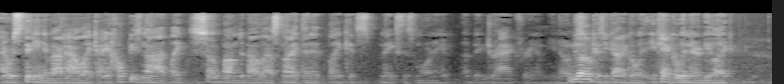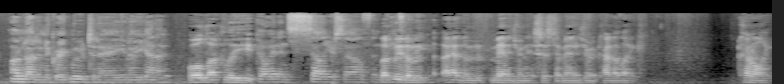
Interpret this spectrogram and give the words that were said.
I was thinking about how, like, I hope he's not like so bummed about last night that it like it's makes this morning a, a big drag for him, you know, No. because you got to go in, you can't go in there and be like, I'm not in a great mood today, you know, you got to Well, luckily, go in and sell yourself. And luckily the I had the manager and the assistant manager kind of like, kind of like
